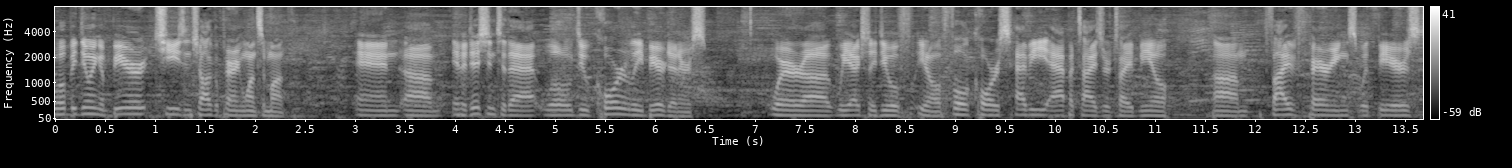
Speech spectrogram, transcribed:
we'll be doing a beer, cheese, and chocolate pairing once a month, and um, in addition to that, we'll do quarterly beer dinners where uh, we actually do a, f- you know a full course, heavy appetizer type meal, um, five pairings with beers,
